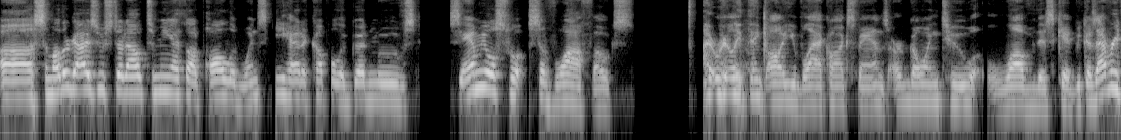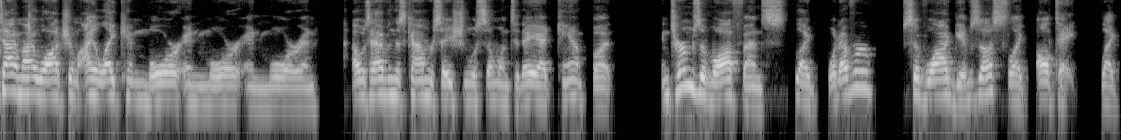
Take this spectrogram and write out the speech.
Uh, some other guys who stood out to me, I thought Paul Ludwinski had a couple of good moves. Samuel Savoie, folks, I really think all you Blackhawks fans are going to love this kid because every time I watch him, I like him more and more and more. And I was having this conversation with someone today at camp, but in terms of offense, like whatever Savoie gives us, like I'll take. Like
